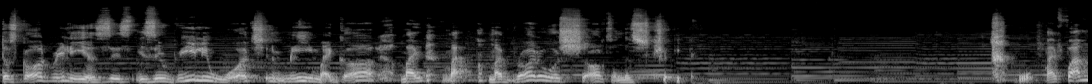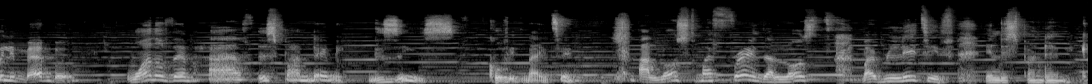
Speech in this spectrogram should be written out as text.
Does God really exist? Is He really watching me? My God, my my my brother was shot in the street. My family member one of them has this pandemic disease, COVID 19. I lost my friend, I lost my relative in this pandemic.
